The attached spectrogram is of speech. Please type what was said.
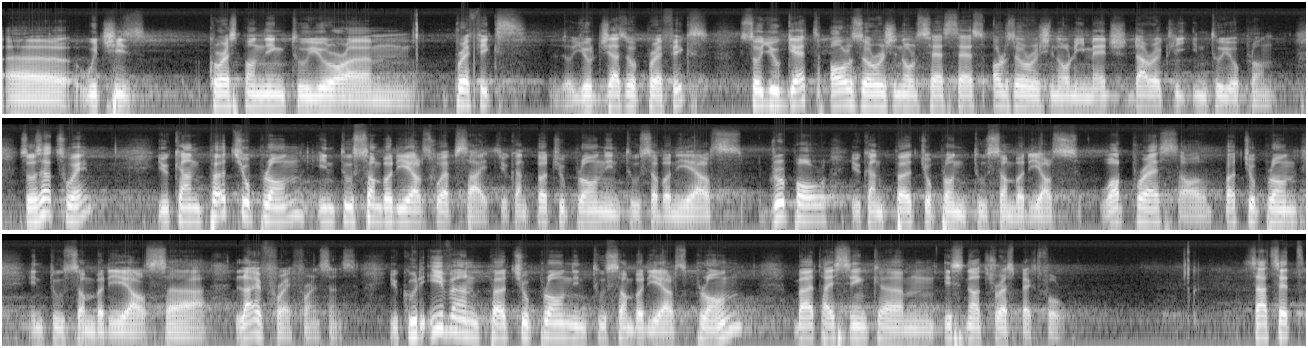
uh, which is corresponding to your um, prefix, your Diazo prefix. So you get all the original CSS, all the original image directly into your Plone. So that's way you can put your Plone into somebody else's website. You can put your Plone into somebody else's Drupal. You can put your Plone into somebody else's WordPress or put your Plone into somebody else's uh, Liferay, for instance. You could even put your Plone into somebody else's Plone, but I think um, it's not respectful. That's it.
